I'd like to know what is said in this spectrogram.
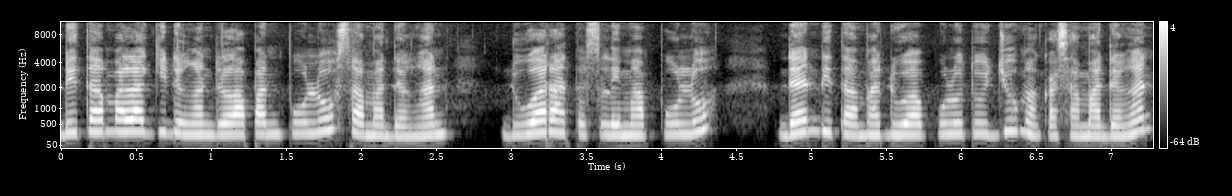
ditambah lagi dengan 80 sama dengan 250, dan ditambah 27 maka sama dengan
